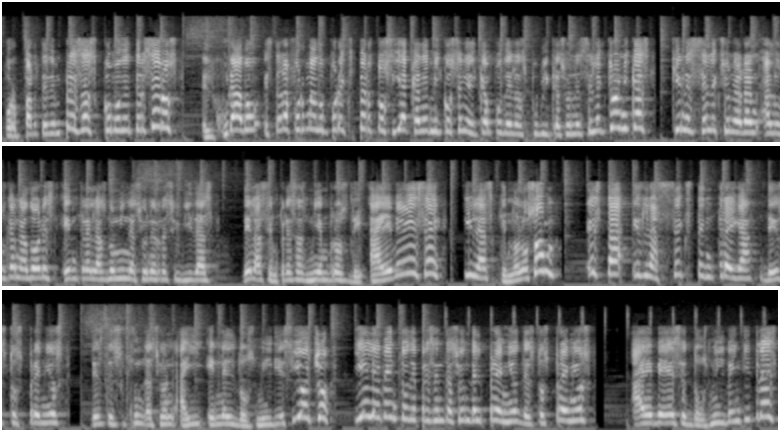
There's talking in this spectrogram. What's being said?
por parte de empresas como de terceros. El jurado estará formado por expertos y académicos en el campo de las publicaciones electrónicas, quienes seleccionarán a los ganadores entre las nominaciones recibidas de las empresas miembros de AEBS y las que no lo son. Esta es la sexta entrega de estos premios desde su fundación ahí en el 2018 y el evento de presentación del premio de estos premios AEBS 2023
